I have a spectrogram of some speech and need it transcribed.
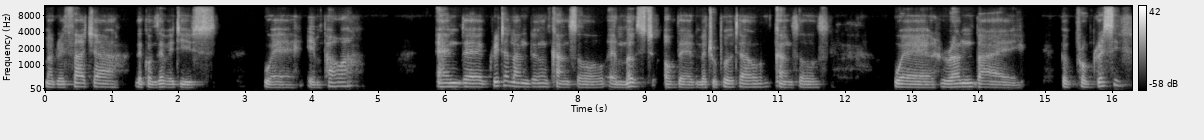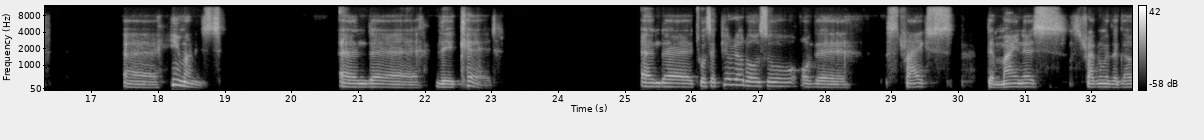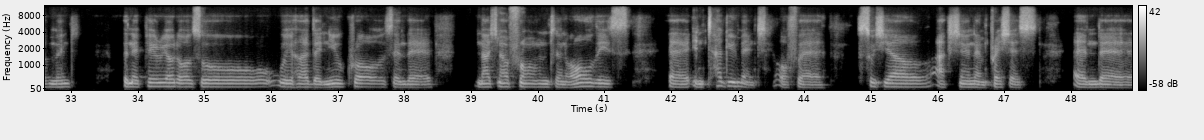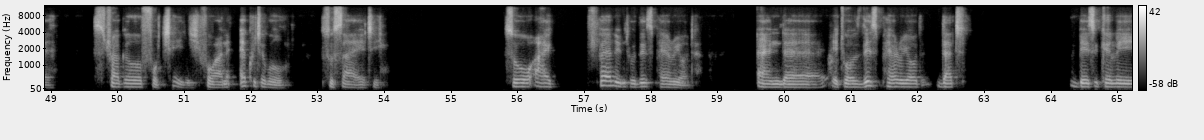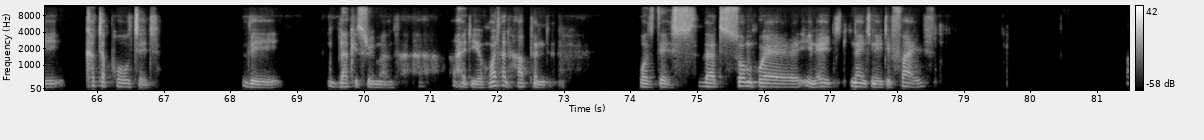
Margaret Thatcher, the conservatives were in power and the Greater London Council and most of the metropolitan councils were run by a progressive uh, humanists and uh, they cared. And uh, it was a period also of the strikes, the miners struggling with the government. In a period also, we had the New Cross and the National Front and all this uh, integument of uh, social action and pressures and uh, struggle for change, for an equitable society. So I fell into this period and uh, it was this period that basically catapulted the Black History Month idea. What had happened was this, that somewhere in 1985,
